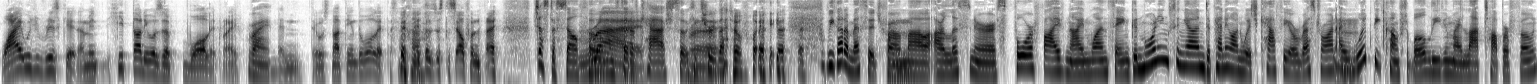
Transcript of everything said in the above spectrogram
why would you risk it? I mean, he thought it was a wallet, right? Right. Uh-huh. And there was nothing in the wallet. it was just a cell phone, right? Just a cell phone instead of cash, so he threw that away. we got a message from uh, our listeners, 4591, saying, Good morning, Sungyeon. Depending on which cafe or restaurant, I would be comfortable leaving my laptop or phone,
